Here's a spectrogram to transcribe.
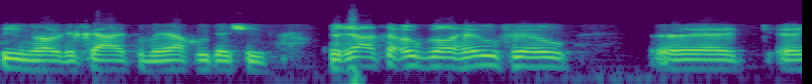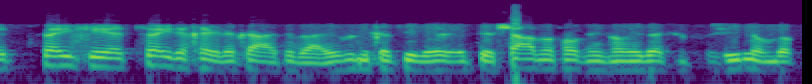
tien rode kaarten. Maar ja, goed, als je, er zaten ook wel heel veel twee keer tweede gele kaarten bij. Want ik heb hier de, de samenvatting van die wedstrijd gezien. Omdat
